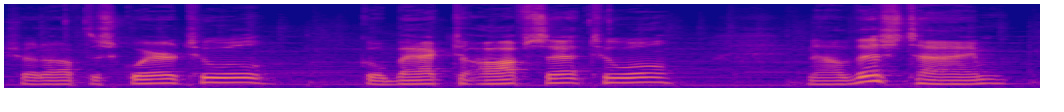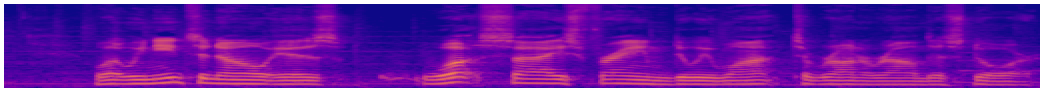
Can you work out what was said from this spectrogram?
Shut off the square tool. Go back to offset tool. Now this time, what we need to know is what size frame do we want to run around this door.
